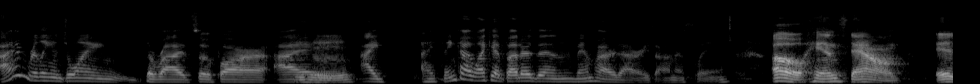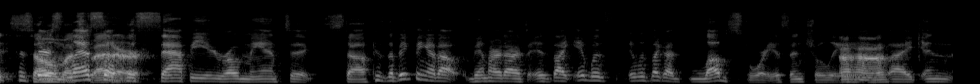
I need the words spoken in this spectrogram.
I'm really enjoying the ride so far. I Mhm. I I think I like it better than Vampire Diaries, honestly. oh, hands down, it's so there's much less better. of the sappy romantic stuff. Because the big thing about Vampire Diaries is like it was it was like a love story essentially. Uh-huh. Like, and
